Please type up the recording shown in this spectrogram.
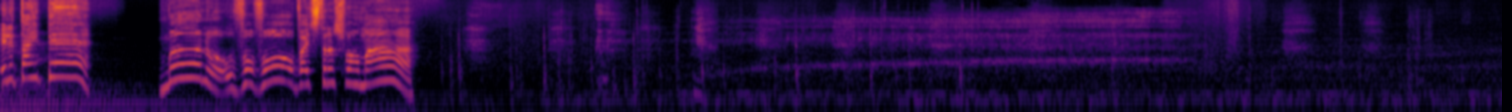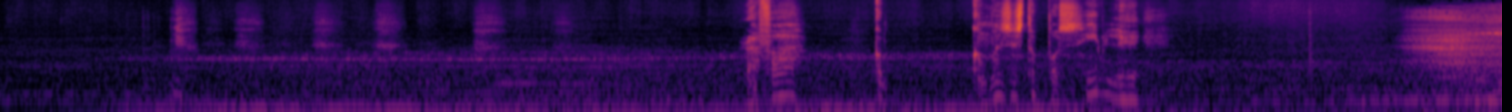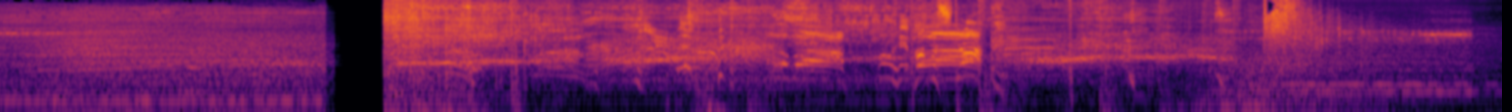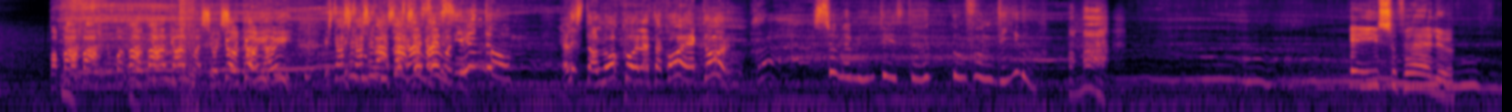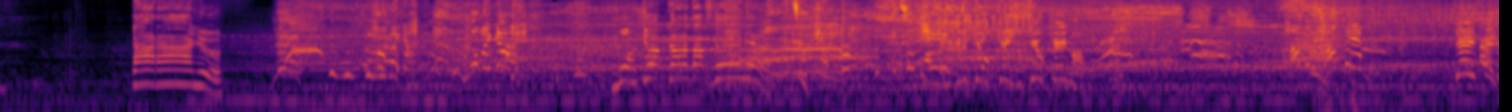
Ele tá em pé! Mano, o vovô vai se transformar. Rafa, ¿cómo, cómo es esto posible? Papá, papá, papá, papá, calma, soy yo, yo, David. Estás, en tu casa, cálmate. Él está loco, él atacó a Héctor. Solamente está confundido. Mamá, Que isso, velho? Caralho! Oh my god! Oh my god! Mordeu a cara da velha! Mama, you're gonna be okay. You'll be okay, Mom. Help, help him! David!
